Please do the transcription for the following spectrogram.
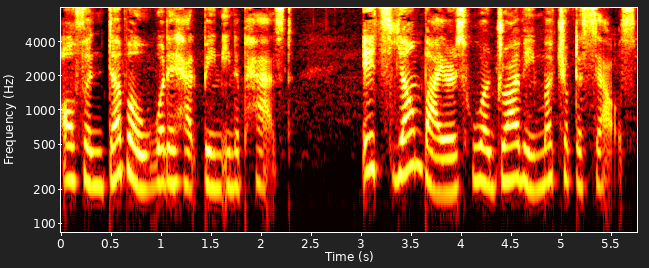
often double what it had been in the past. It's young buyers who are driving much of the sales.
